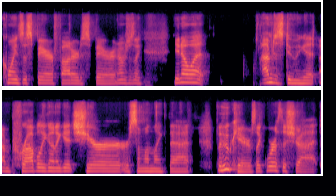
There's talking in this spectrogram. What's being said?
coins to spare, fodder to spare. And I was just like, you know what? I'm just doing it. I'm probably going to get Shearer or someone like that, but who cares? Like, worth a shot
